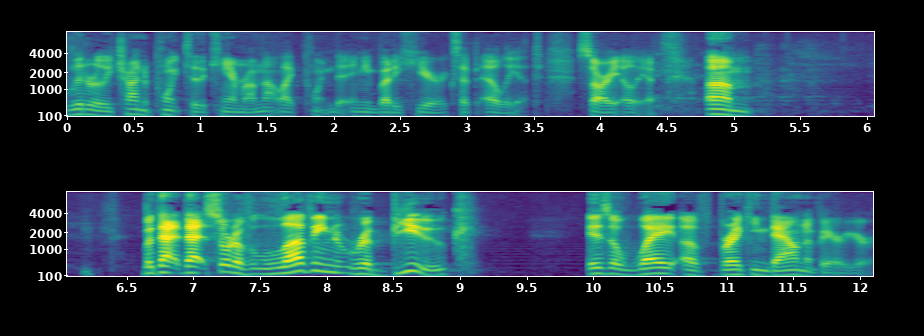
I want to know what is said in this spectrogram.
literally trying to point to the camera. I'm not like pointing to anybody here except Elliot. Sorry, Elliot. Um, but that, that sort of loving rebuke is a way of breaking down a barrier.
